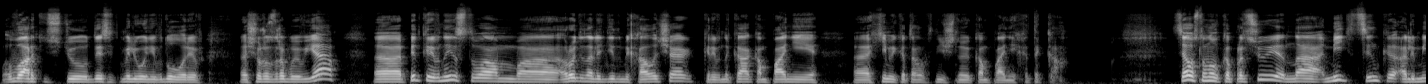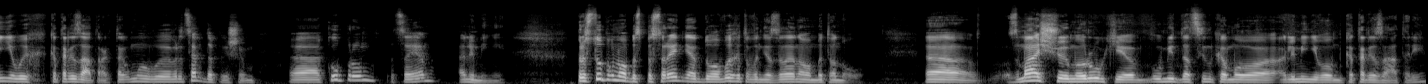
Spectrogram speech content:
вартістю 10 мільйонів доларів, е, що розробив я, під керівництвом Родіна Леоніда Михайловича, керівника компанії хіміко-технічної компанії ХТК. Ця установка працює на мідь цинка алюмінієвих каталізаторах. Тому ви в рецепт допишемо купрум, ЦН, алюміній. Приступимо безпосередньо до виготовлення зеленого метанолу. Е, Змащуємо руки у мідно-цинковому алюмінієвому каталізаторі.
